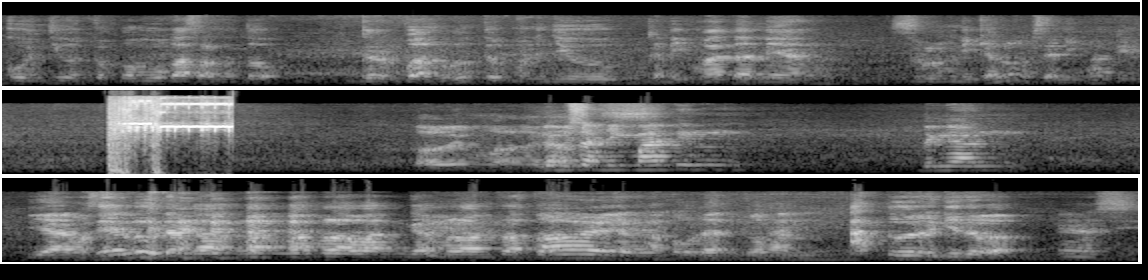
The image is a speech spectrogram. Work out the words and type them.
kunci untuk membuka salah satu gerbang lu untuk menuju kenikmatan yang sebelum nikah lu bisa nikmatin. Kalau yang orang nggak bisa nikmatin dengan Ya maksudnya lu udah nggak melawan nggak melawan peraturan Oh, iya. yang apa udah Tuhan atur gitu loh. ya sih,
